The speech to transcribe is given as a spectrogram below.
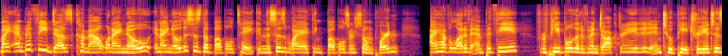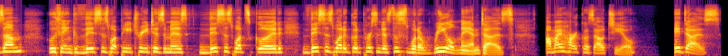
My empathy does come out when I know, and I know this is the bubble take, and this is why I think bubbles are so important. I have a lot of empathy for people that have been indoctrinated into patriotism who think this is what patriotism is, this is what's good, this is what a good person does, this is what a real man does. Uh, my heart goes out to you. It does.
